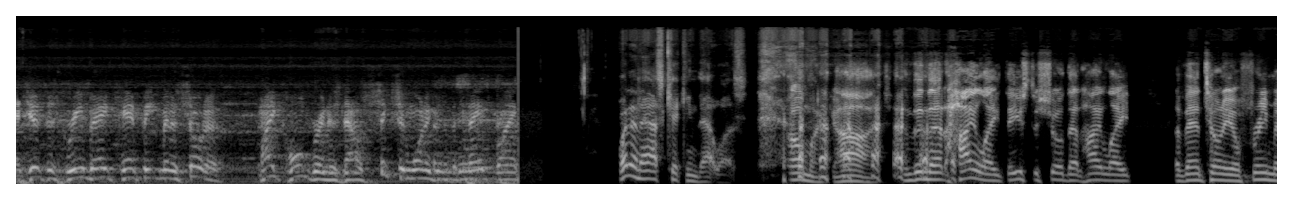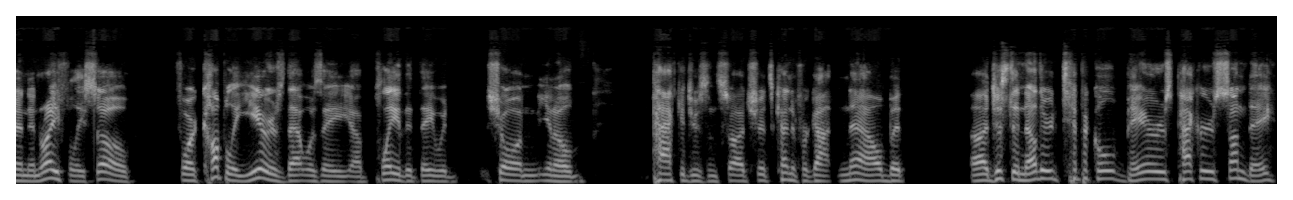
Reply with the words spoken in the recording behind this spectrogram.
and just as Green Bay can't beat Minnesota, Mike Holmgren is now six and one against the Saints. Brian. What an ass kicking that was. Oh my God. and then that highlight, they used to show that highlight of Antonio Freeman, and rightfully so. For a couple of years, that was a, a play that they would show on, you know, packages and such. It's kind of forgotten now, but uh, just another typical Bears Packers Sunday.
